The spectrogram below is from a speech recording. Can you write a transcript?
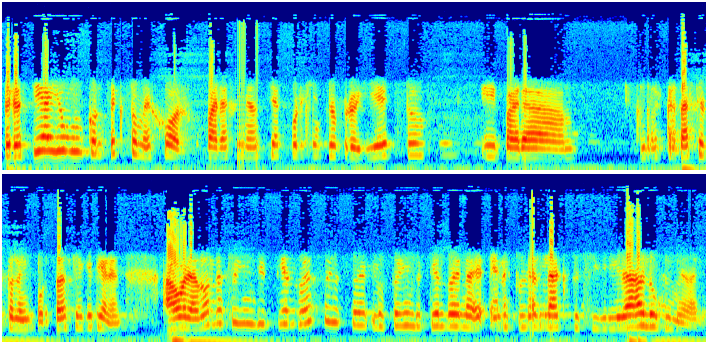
Pero sí hay un contexto mejor para financiar, por ejemplo, proyectos y para rescatar cierto la importancia que tienen. Ahora, ¿dónde estoy invirtiendo eso? Yo estoy- lo estoy invirtiendo en, en estudiar la accesibilidad a los humedales.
